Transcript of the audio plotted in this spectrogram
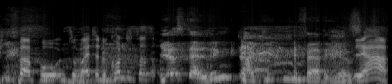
Pipapo und so weiter. Du konntest das. Hier ist der Link, da klicken fertig ist. Ja,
